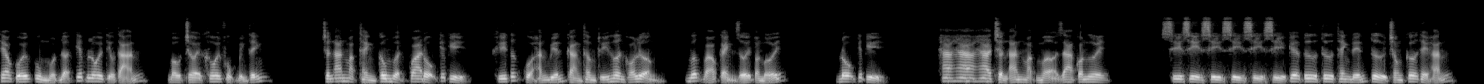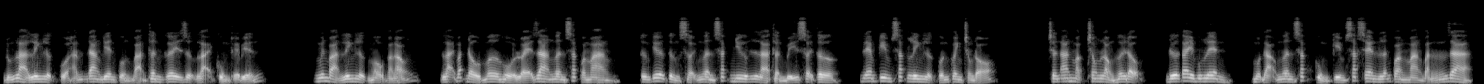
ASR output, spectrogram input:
Theo cuối cùng một đợt tiếp lôi tiêu tán, bầu trời khôi phục bình tĩnh. Trần an mặc thành công vượt qua độ kiếp kỳ, khí tức của hắn biến càng thâm thúy hơn khó lường, bước vào cảnh giới toàn mới. Độ kiếp kỳ. Ha ha ha, trần an mặc mở ra con ngươi xì xì xì xì xì xì kia tư tư thanh đến từ trong cơ thể hắn, đúng là linh lực của hắn đang điên cuồng bản thân gây dựng lại cùng thuế biến. Nguyên bản linh lực màu vàng nóng lại bắt đầu mơ hồ lóe ra ngân sắc qua mang, từng kia từng sợi ngân sắc như là thần bí sợi tơ, đem kim sắc linh lực quấn quanh trong đó. Trần an mặc trong lòng hơi động, đưa tay vung lên, một đạo ngân sắc cùng kim sắc sen lẫn quang mang bắn ra,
